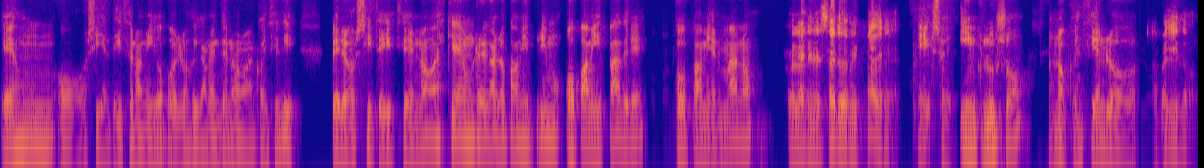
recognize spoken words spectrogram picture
Es un, o si ya te dice un amigo, pues lógicamente no va a coincidir. Pero si te dice, no, es que es un regalo para mi primo, o para mi padre, o para mi hermano. O el aniversario de mis padres. Eso, incluso no coinciden los apellidos.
